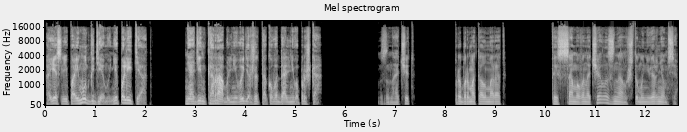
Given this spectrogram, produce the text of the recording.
А если и поймут, где мы, не полетят. Ни один корабль не выдержит такого дальнего прыжка. «Значит, — пробормотал Марат, — ты с самого начала знал, что мы не вернемся?»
